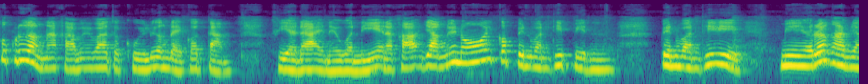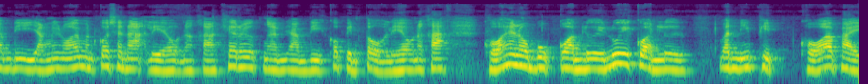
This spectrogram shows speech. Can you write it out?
ทุกๆเรื่องนะคะ ไม่ว่าจะคุยเรื่องใดก็ตามเคลียร์ได้ในวันนี้นะคะ อย่างน้อยๆก็เป็นวันที่เป็นเป็นวันที่ มีเรื่องามยามดีอย่างน้อยๆมันก็ชนะแล้วนะคะ แค่เลิกงามยามดีก็เป็นโตแล้วนะคะ ขอให้เราบุกก่อนเลยลุยก่อนเลย วันนี้ผิดขออภัย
